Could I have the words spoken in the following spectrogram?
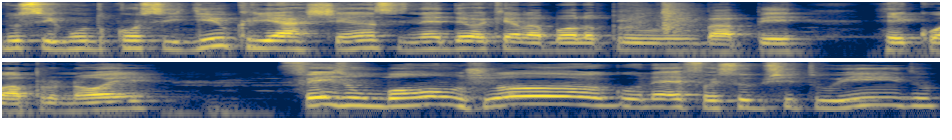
No segundo conseguiu criar chances, né? Deu aquela bola para o Mbappé recuar para o Neuer. Fez um bom jogo, né? Foi substituído.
